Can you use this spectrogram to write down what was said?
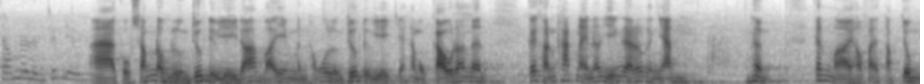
sống đâu lường trước điều gì? À cuộc sống đâu lường trước điều gì đó bởi vì mình không có lường trước điều gì chắc là một câu đó nên cái khoảnh khắc này nó diễn ra rất là nhanh. Nên khách mời họ phải tập trung.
